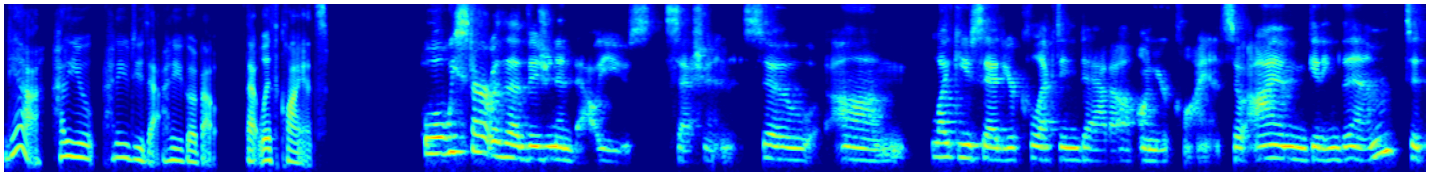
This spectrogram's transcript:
yeah how do you how do you do that? How do you go about that with clients? Well we start with a vision and values session. So um like you said you're collecting data on your clients so i am getting them to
